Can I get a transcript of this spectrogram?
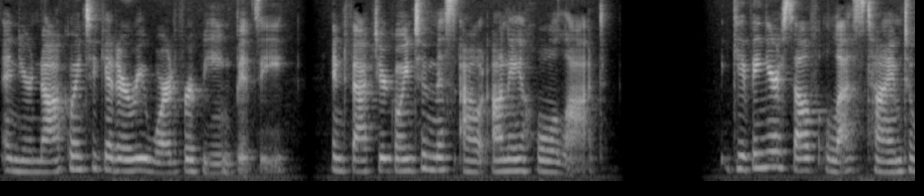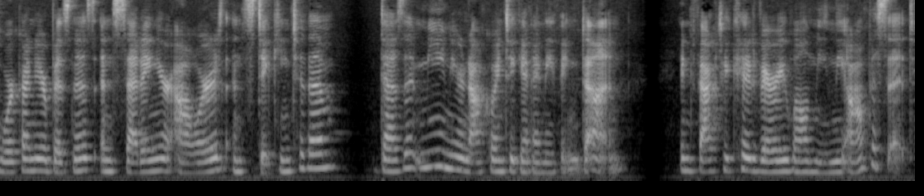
And you're not going to get a reward for being busy. In fact, you're going to miss out on a whole lot. Giving yourself less time to work on your business and setting your hours and sticking to them doesn't mean you're not going to get anything done. In fact, it could very well mean the opposite.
